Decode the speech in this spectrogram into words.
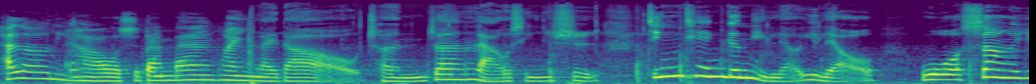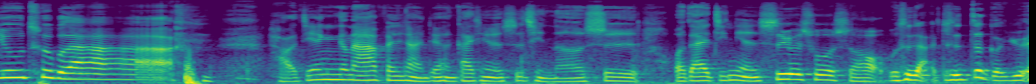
Hello，你好，我是班班，欢迎来到纯真聊心事。今天跟你聊一聊，我上 YouTube 啦。好，今天跟大家分享一件很开心的事情呢，是我在今年四月初的时候，不是啊，就是这个月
